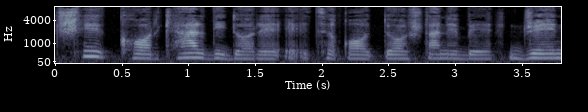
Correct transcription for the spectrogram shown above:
چه کار کردی داره اعتقاد داشتن به جن؟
